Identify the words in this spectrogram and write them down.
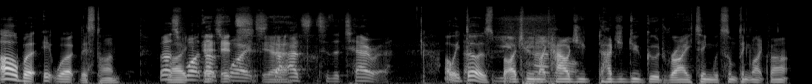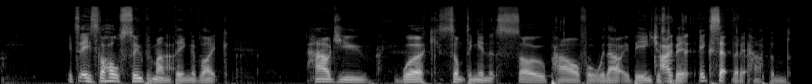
oh, but it worked this time. But that's Like, why that's it- why it's- it's, yeah. that adds to the terror. Oh, it does. But I just mean like how do you how do you do good writing with something like that? It's it's the whole Superman Uh, thing of like. How do you work something in that's so powerful without it being just a I bit, thi- except that it happened?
